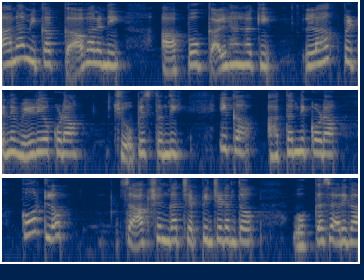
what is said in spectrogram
అనామిక కావాలని అప్పు కళ్యాణ్లకి లాక్ పెట్టిన వీడియో కూడా చూపిస్తుంది. ఇక అతన్ని కూడా కోర్టులో సాక్ష్యంగా చెప్పించడంతో ఒక్కసారిగా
